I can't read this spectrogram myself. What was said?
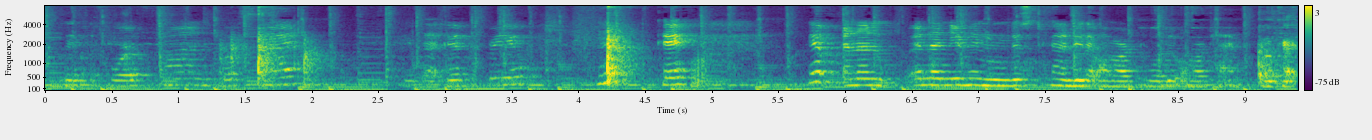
complete the fourth one, fourth side. Is that good for you? Yeah. Okay. Yep, and then and then you can just kind of do that one more. We'll do it one more time. Okay.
